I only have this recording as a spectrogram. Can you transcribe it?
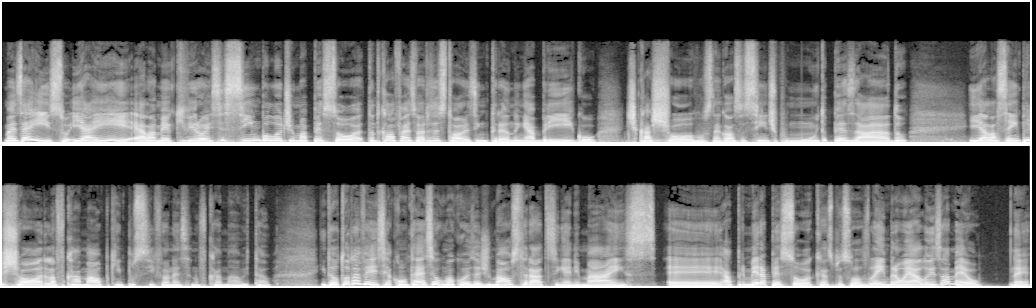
Mas é isso. E aí, ela meio que virou esse símbolo de uma pessoa. Tanto que ela faz várias histórias entrando em abrigo de cachorro, uns negócios assim, tipo, muito pesado. E ela sempre chora, ela fica mal, porque é impossível, né? Você não ficar mal e tal. Então, toda vez que acontece alguma coisa de maus tratos em animais, é, a primeira pessoa que as pessoas lembram é a Luísa Mel, né?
